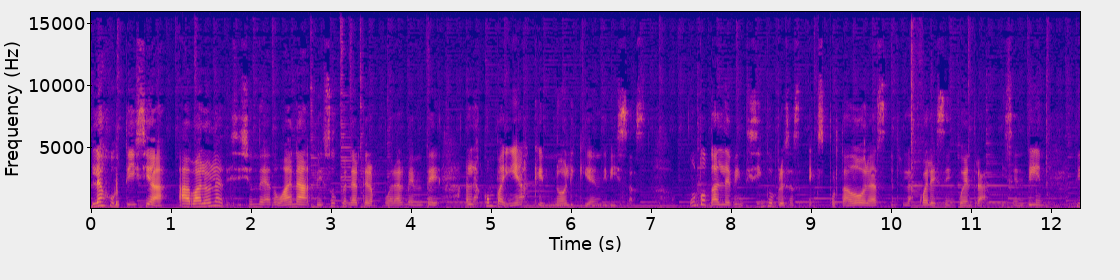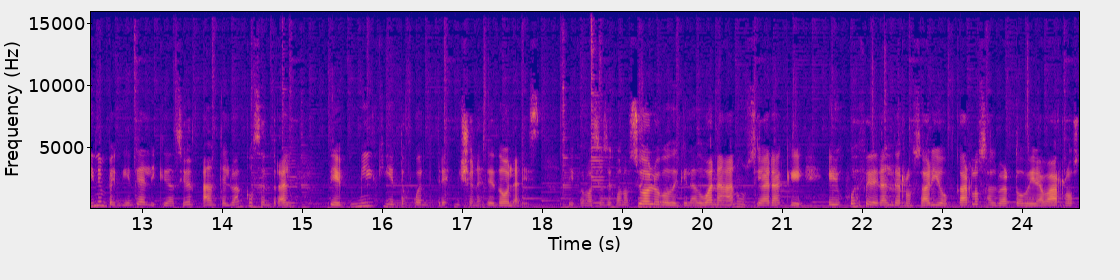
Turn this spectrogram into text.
La justicia avaló la decisión de aduana de suspender temporalmente a las compañías que no liquiden divisas. Un total de 25 empresas exportadoras, entre las cuales se encuentra Vicentín, tienen pendiente de liquidación ante el Banco Central de 1.543 millones de dólares. La información se conoció luego de que la aduana anunciara que el juez federal de Rosario, Carlos Alberto Vera Barros,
